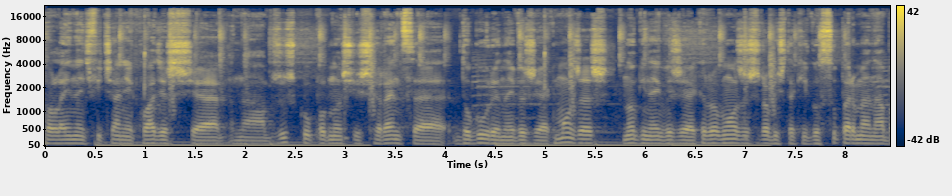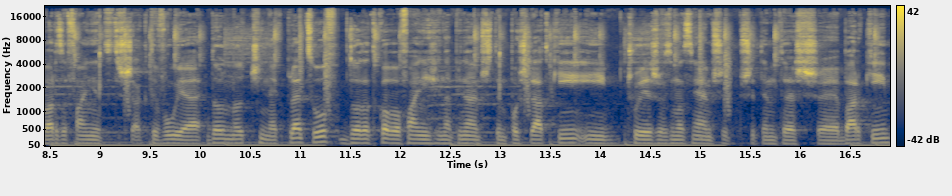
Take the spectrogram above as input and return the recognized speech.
Kolejne ćwiczenie, kładziesz się na brzuszku, podnosisz ręce do góry najwyżej jak możesz, nogi najwyżej jak możesz, robisz takiego supermana, bardzo fajnie to też aktywuje dolny odcinek pleców. Dodatkowo fajnie się napinałem przy tym pośladki i czuję, że wzmacniałem przy, przy tym też e, barki.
